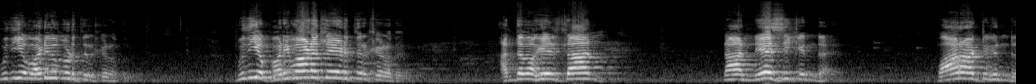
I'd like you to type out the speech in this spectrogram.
புதிய வடிவம் எடுத்திருக்கிறது. புதிய பரிமாணத்தை எடுத்திருக்கிறது. அந்த வகையில்தான் நான் நேசிக்கின்ற பாராட்டுகின்ற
